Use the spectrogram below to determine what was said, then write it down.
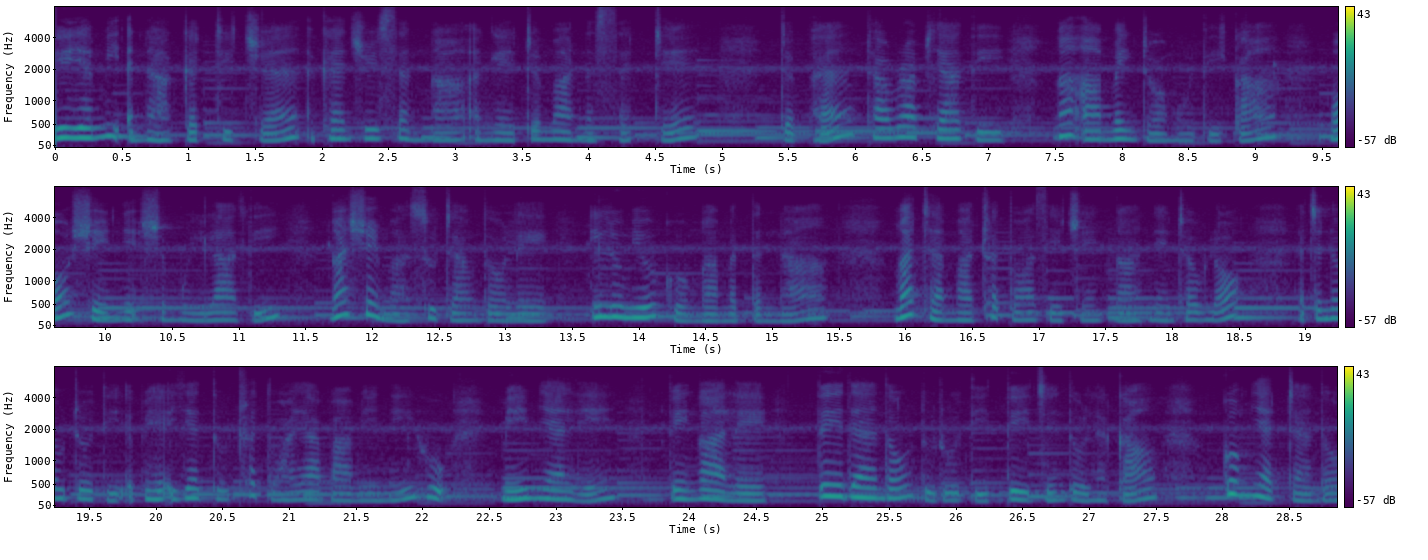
ရေရမိအနာဂတိကျမ်းအခန်းကြီး15အငယ်1မှ21တပံထာဝရဘုရားသည်ငါအာမိန်တော်မူသည်ကားမောရှေနှင့်ရှမွေလာသည်ငါရှိမှဆုတောင်းတော်လေဤလူမျိုးကိုငါမတနာငါထံမှထွက်သွားစေခြင်းငါနှင်ထုတ်လော့အကျွန်ုပ်တို့သည်အဘယ်အရက်သို့ထွက်သွားရပါမည်နည်းဟုမေးမြန်းလျင်သင်ကလည်း တေတံသောသူတို့သည်တေခြင်းတို့၎င်းကုမြတ်တန်သော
